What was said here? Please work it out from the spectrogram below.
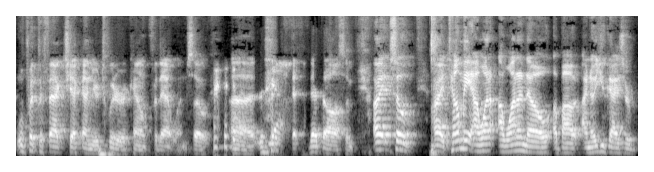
we'll put the fact check on your Twitter account for that one. So uh, Yeah. that- that's awesome. All right. So, all right. Tell me. I want I want to know about. I know you guys are.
